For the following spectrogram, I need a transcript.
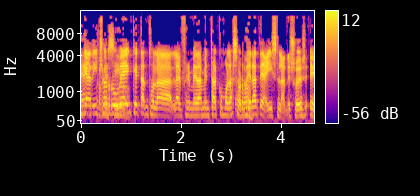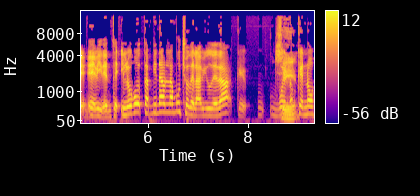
es que ha dicho progresivo. Rubén, que tanto la, la enfermedad mental como la Claro. sordera te aíslan, eso es eh, evidente. Y luego también habla mucho de la viudedad, que mm, bueno, Sí. que no,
